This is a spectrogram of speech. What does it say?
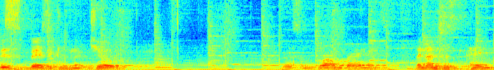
This is basically my job. There's some drum bands. Then I just paint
